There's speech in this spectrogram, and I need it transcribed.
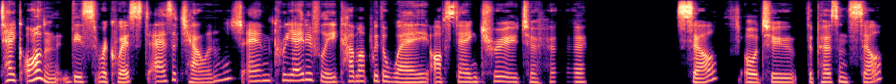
take on this request as a challenge and creatively come up with a way of staying true to her self or to the person's self,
